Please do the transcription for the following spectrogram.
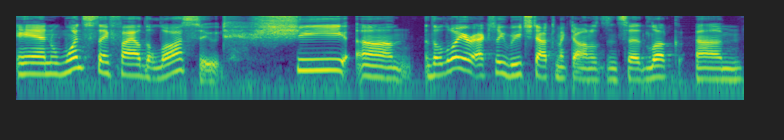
And once they filed the lawsuit, she, um, the lawyer actually reached out to McDonald's and said, "Look, um,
